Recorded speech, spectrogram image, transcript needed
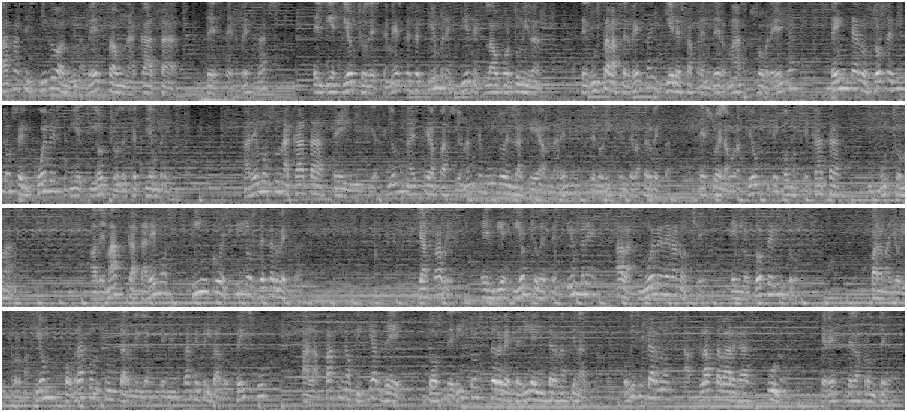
¿Has asistido alguna vez a una cata de cervezas? El 18 de este mes de septiembre tienes la oportunidad. ¿Te gusta la cerveza y quieres aprender más sobre ella? Vente a los dos deditos el jueves 18 de septiembre. Haremos una cata de iniciación a este apasionante mundo en la que hablaremos del origen de la cerveza, de su elaboración, de cómo se cata y mucho más. Además, cataremos cinco estilos de cervezas. Ya sabes, el 18 de septiembre a las 9 de la noche, en los dos deditos. Para mayor información podrá consultar mediante mensaje privado Facebook a la página oficial de Dos Deditos Cervecería Internacional o visitarnos a Plaza Vargas 1, Jerez de la Frontera.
